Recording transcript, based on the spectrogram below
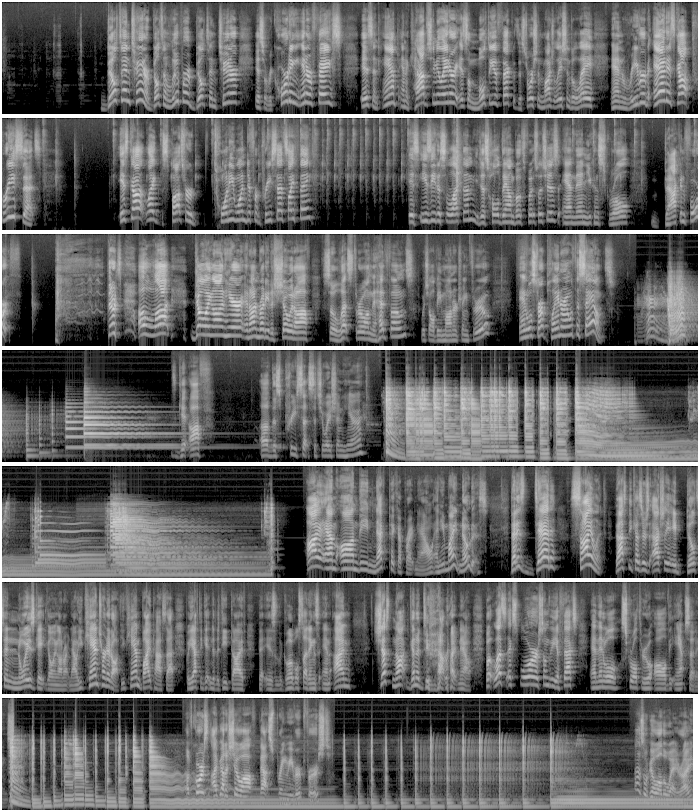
Built-in tuner, built-in looper, built-in tuner. It's a recording interface. It's an amp and a cab simulator. It's a multi-effect with distortion, modulation, delay, and reverb. And it's got presets. It's got like spots for 21 different presets, I think. It's easy to select them. You just hold down both foot switches and then you can scroll back and forth. There's a lot going on here and I'm ready to show it off. So let's throw on the headphones, which I'll be monitoring through, and we'll start playing around with the sounds. Let's get off of this preset situation here. I am on the neck pickup right now, and you might notice that is dead silent. That's because there's actually a built-in noise gate going on right now. You can turn it off. You can bypass that, but you have to get into the deep dive that is the global settings, and I'm just not gonna do that right now. But let's explore some of the effects, and then we'll scroll through all the amp settings. Of course, I've got to show off that spring reverb first. As well go all the way, right?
